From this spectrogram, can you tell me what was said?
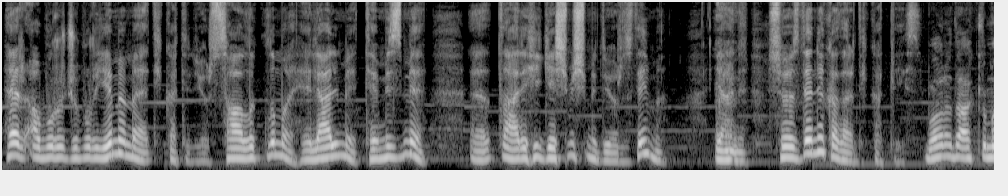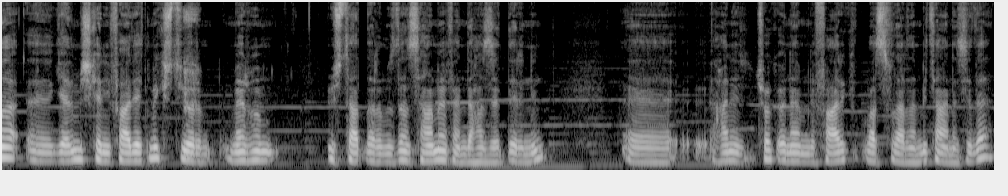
her aburu cuburu yememeye dikkat ediyoruz. Sağlıklı mı, helal mi, temiz mi, e, tarihi geçmiş mi diyoruz değil mi? Yani evet. sözde ne kadar dikkatliyiz. Bu arada aklıma e, gelmişken ifade etmek istiyorum. Merhum üstadlarımızdan Sami Efendi Hazretleri'nin e, hani çok önemli farik vasıflardan bir tanesi de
